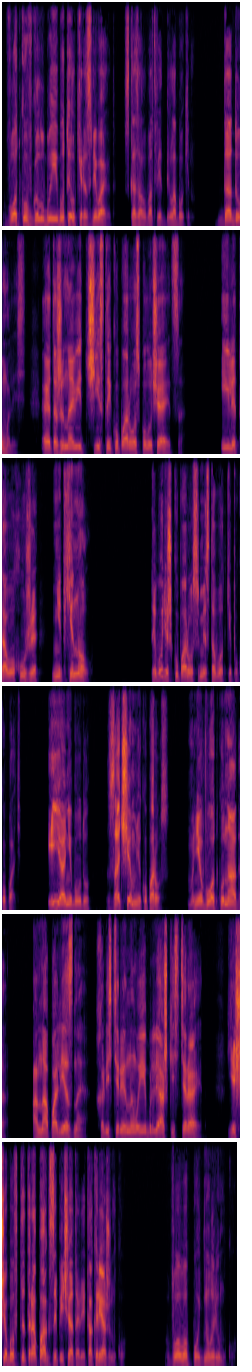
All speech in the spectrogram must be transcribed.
Водку в голубые бутылки разливают, — сказал в ответ Белобокин. Додумались. Это же на вид чистый купорос получается. Или того хуже, нитхинол. Ты будешь купорос вместо водки покупать? И я не буду. Зачем мне купорос? Мне водку надо. Она полезная, холестериновые бляшки стирает. Еще бы в тетрапак запечатали, как ряженку. Вова поднял рюмку.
